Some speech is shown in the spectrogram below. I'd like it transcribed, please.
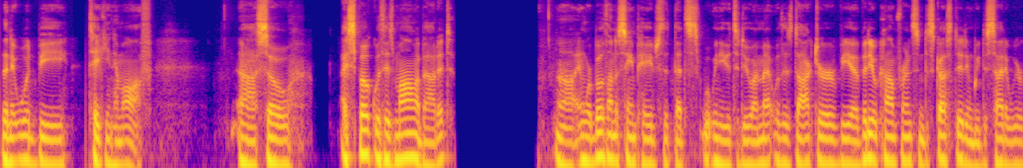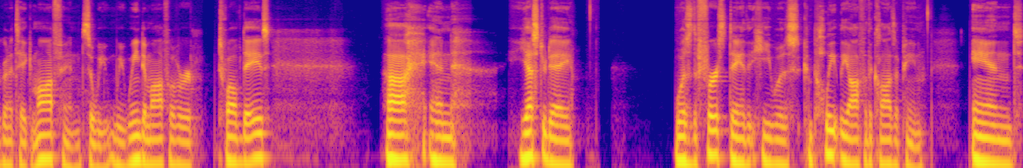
than it would be taking him off. Uh, so I spoke with his mom about it uh, and we're both on the same page that that's what we needed to do. I met with his doctor via video conference and discussed it, and we decided we were going to take him off. And so we, we weaned him off over 12 days. Uh, and yesterday was the first day that he was completely off of the clozapine. And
